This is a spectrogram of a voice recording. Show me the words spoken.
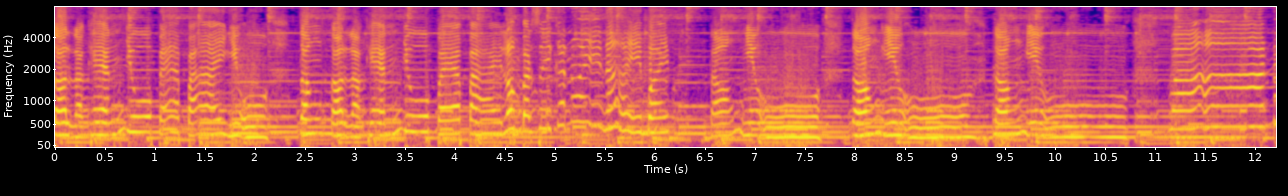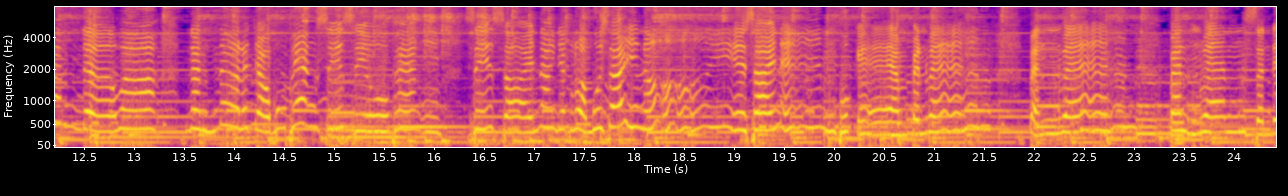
ตอนละแขนอยู่แปรปลายอยู่ ต้องตอนละแขนอยู่แปรปลายลมบัดสีก็น้อยน้อยบ่อยต้องอยู่ต้องอยู่ต้องอยู่ว่านั่นเด้อว่านั่นเด้อและเจ้าผู้แพงสีสิวแพงสีซอยนางอยากรวมผู้สายน้อยสายเน้นผู้แก้มเป็นแวนเป็นแวน นแวนสันเด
